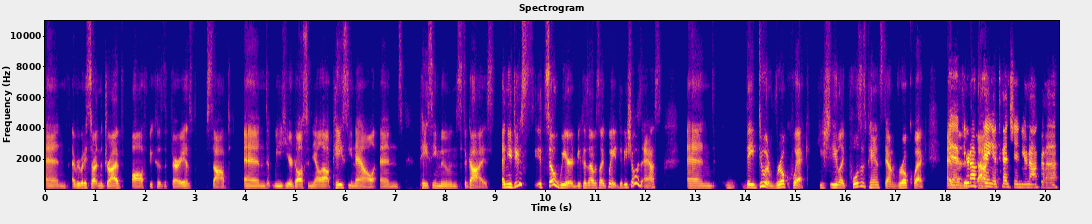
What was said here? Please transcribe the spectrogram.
and everybody's starting to drive off because the ferry has stopped. And we hear Dawson yell out, Pacey now. And Pacey moons the guys. And you do, it's so weird because I was like, wait, did he show his ass? And they do it real quick. He, he like pulls his pants down real quick. And yeah, if you're not back- paying attention, you're not gonna.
